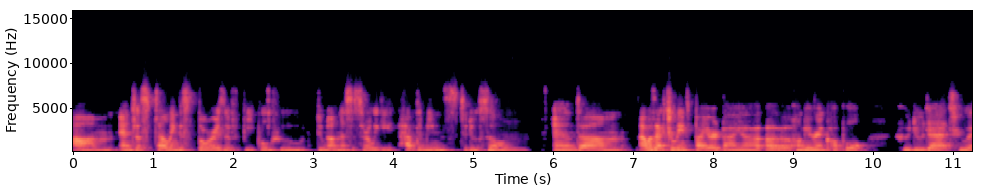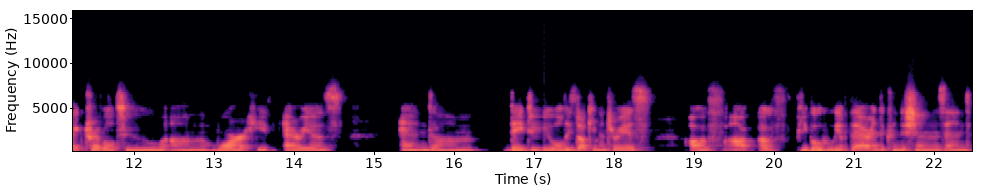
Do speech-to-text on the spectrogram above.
um, and just telling the stories of people who do not necessarily have the means to do so. Mhm. And um, I was actually inspired by a, a Hungarian couple who do that, who like travel to um, war hit areas, and um, they do all these documentaries of uh, of people who live there and the conditions and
